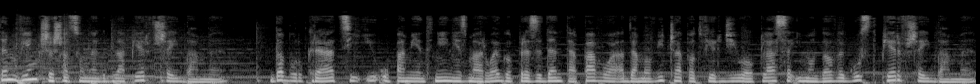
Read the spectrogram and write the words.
Tym większy szacunek dla pierwszej damy. Dobór kreacji i upamiętnienie zmarłego prezydenta Pawła Adamowicza potwierdziło klasę i modowy gust pierwszej damy.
